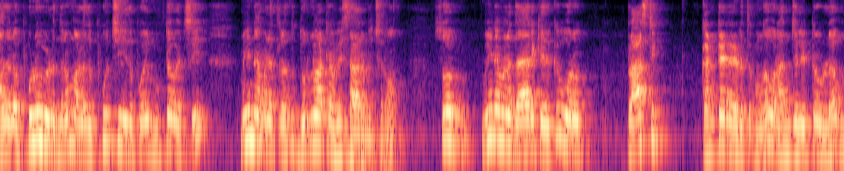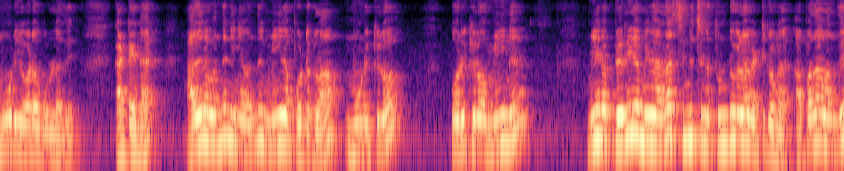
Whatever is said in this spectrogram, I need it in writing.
அதில் புழு விழுந்துடும் அல்லது பூச்சி இது போய் முட்டை வச்சு மீன் அமிலத்தில் வந்து துர்நாற்றம் வீச ஆரம்பிச்சிடும் ஸோ மீன் அமிலம் தயாரிக்கிறதுக்கு ஒரு பிளாஸ்டிக் கண்டெய்னர் எடுத்துக்கோங்க. ஒரு அஞ்சு லிட்டர் உள்ள மூடியோடு உள்ளது கண்டெய்னர் அதில் வந்து நீங்கள் வந்து மீனை போட்டுக்கலாம். மூணு கிலோ ஒரு கிலோ மீன் மீனை பெரிய மீனாக இருந்தால் சின்ன சின்ன துண்டுகளாக வெட்டிக்கோங்க. அப்போ தான் வந்து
